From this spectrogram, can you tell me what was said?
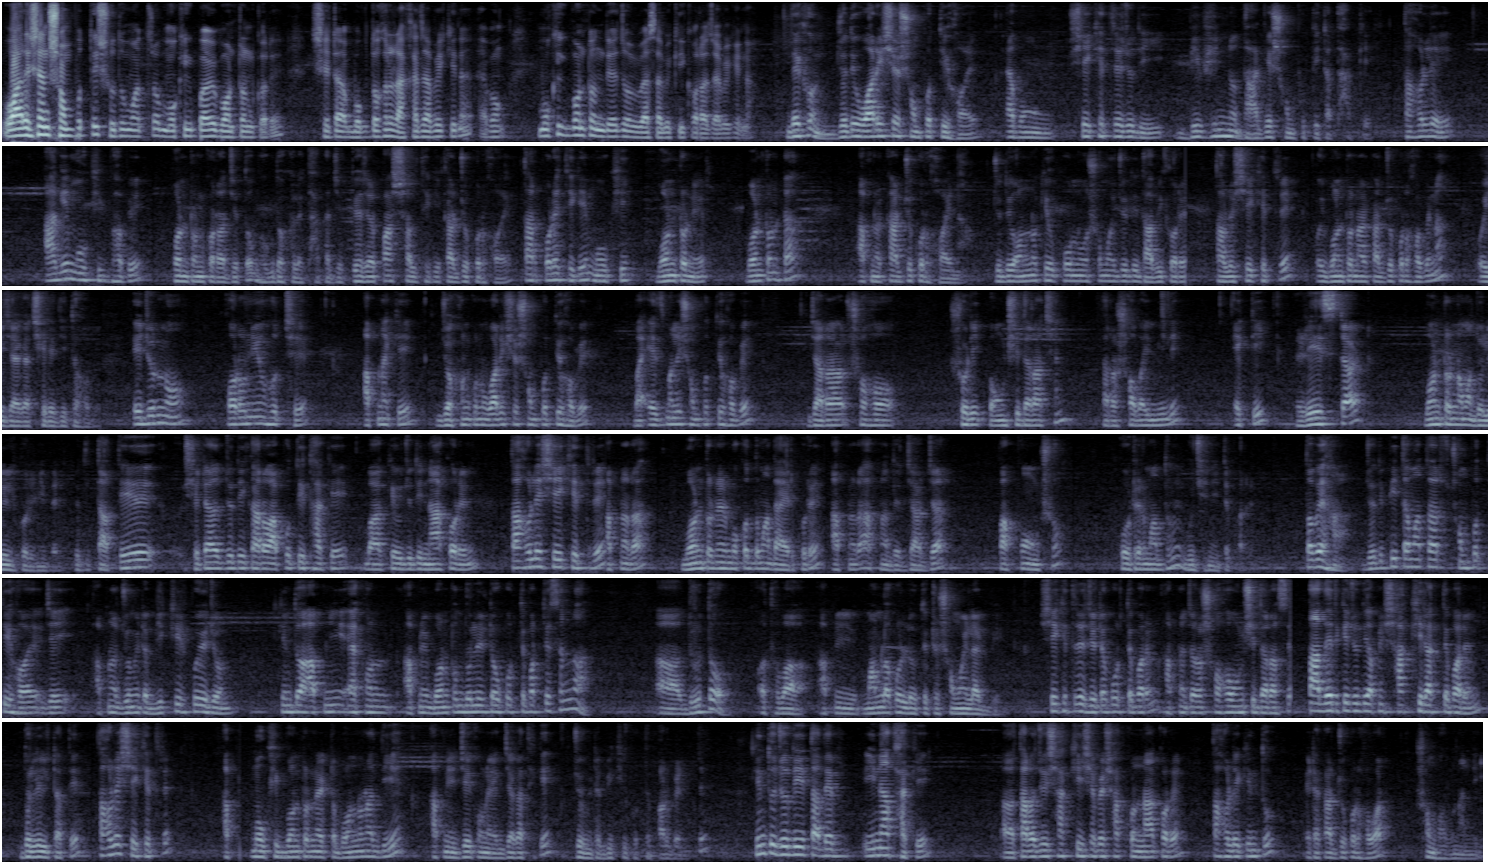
ওয়ারিশান সম্পত্তি শুধুমাত্র মৌখিকভাবে বন্টন করে, সেটা ভোগ দখলে রাখা যাবে কিনা এবং মৌখিক বন্টন দিয়ে জমি বেচা বিক্রি করা যাবে কিনা? দেখুন, যদি ওয়ারিশের সম্পত্তি হয় এবং সেই ক্ষেত্রে যদি বিভিন্ন দাগে সম্পত্তিটা থাকে, তাহলে আগে মৌখিকভাবে বন্টন করা যেত ভোগ দখলে থাকা হাজার পাঁচ সাল থেকে কার্যকর হয়, তারপরে থেকে মৌখিক বন্টনের, বন্টনটা আপনার কার্যকর হয় না। যদি অন্য কেউ কোনো সময় যদি দাবি করে তাহলে সেই ক্ষেত্রে ওই বন্টন আর কার্যকর হবে না, ওই জায়গা ছেড়ে দিতে হবে। এই জন্য করণীয় হচ্ছে আপনাকে যখন কোনো ওয়ারিশের সম্পত্তি হবে বা এজমালি সম্পত্তি হবে, যারা সহ শরিক বা অংশীদার আছেন, তারা সবাই মিলে একটি রেজিস্টার্ড বন্টননামা দলিল করে নেবেন। যদি তাতে সেটা যদি কারও আপত্তি থাকে বা কেউ যদি না করেন, তাহলে সেই ক্ষেত্রে আপনারা বন্টনের মোকদ্দমা দায়ের করে আপনারা আপনাদের যার যার প্রাপ্য অংশ কোর্টের মাধ্যমে বুঝে নিতে পারেন তবে হ্যাঁ যদি পিতামাতার সম্পত্তি হয় যে আপনার জমিটা বিক্রির প্রয়োজন, কিন্তু আপনি এখন আপনি বন্টন দলিলটাও করতে পারতেছেন না দ্রুত, অথবা আপনি মামলা করলেও তো একটু সময় লাগবে, সেক্ষেত্রে যেটা করতে পারেন, আপনার যারা সহ অংশীদার আছে, তাদেরকে যদি আপনি সাক্ষী রাখতে পারেন দলিলটাতে, তাহলে সেক্ষেত্রে আপনি মৌখিক বন্টনের একটা বর্ণনা দিয়ে আপনি যে কোনো এক জায়গা থেকে জমিটা বিক্রি করতে পারবেন। কিন্তু যদি তাদের ই না থাকে তারা যদি সাক্ষী হিসেবে স্বাক্ষর না করে তাহলে কিন্তু এটা কার্যকর হওয়ার সম্ভাবনা নেই।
